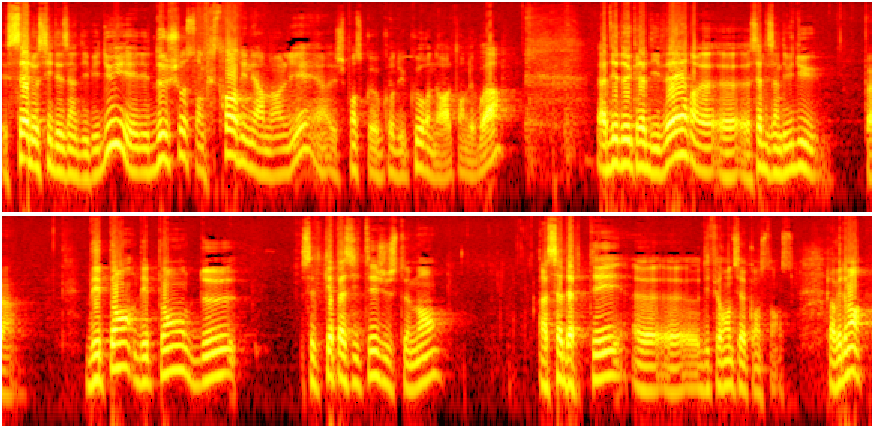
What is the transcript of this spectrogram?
et celle aussi des individus, et les deux choses sont extraordinairement liées, je pense qu'au cours du cours on aura le temps de le voir, à des degrés divers, euh, celle des individus dépend, dépend de cette capacité justement à s'adapter aux différentes circonstances. Alors évidemment,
